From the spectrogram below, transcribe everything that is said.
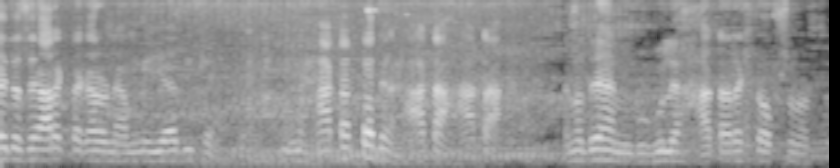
আইতাছে আরেকটা কারণে, আপনি ইয়া দিচ্ছেন হাটারটা হাটা হাটা। কেন দেখেন, গুগলে হাটার একটা অপশন আছে।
